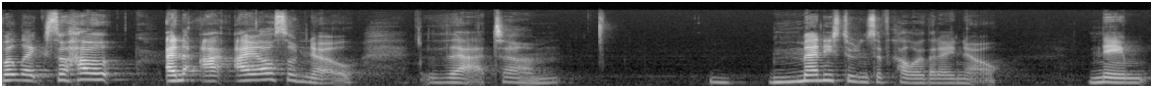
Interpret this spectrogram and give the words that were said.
But like, so how? And I, I also know that um, many students of color that I know name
